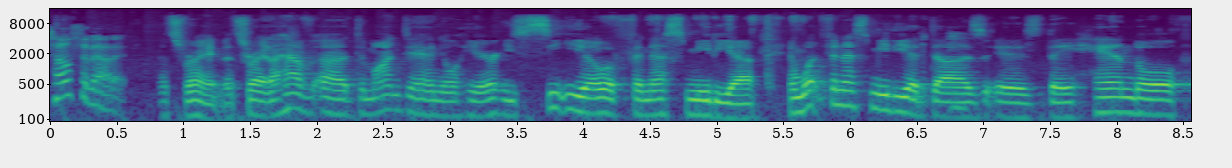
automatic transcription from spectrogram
Tell us about it. That's right. That's right. I have uh, Demont Daniel here. He's CEO of Finesse Media. And what Finesse Media does is they handle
